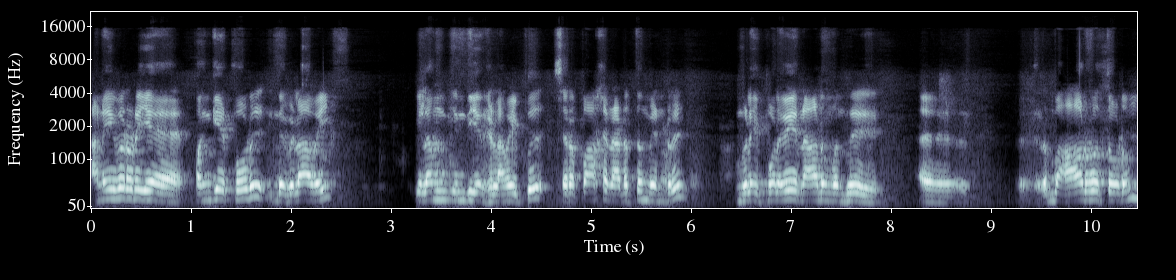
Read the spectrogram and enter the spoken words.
அனைவருடைய பங்கேற்போடு இந்த விழாவை இளம் இந்தியர்கள் அமைப்பு சிறப்பாக நடத்தும் என்று உங்களைப் போலவே நானும் வந்து ரொம்ப ஆர்வத்தோடும்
